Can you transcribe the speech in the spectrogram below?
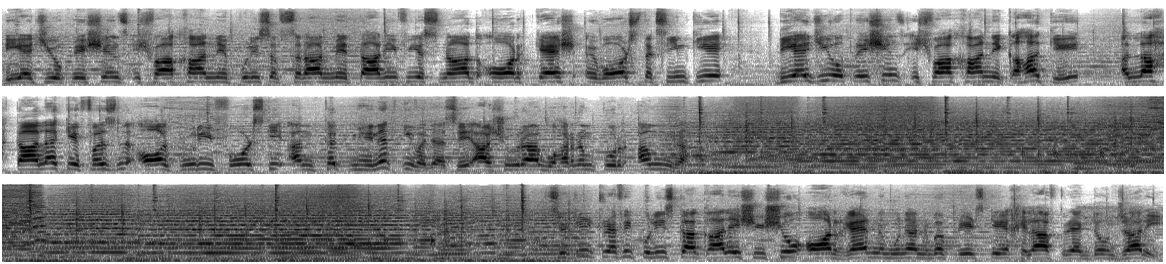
डीएचई ऑपरेशन इशफाक खान ने पुलिस अफसरान में तारीफी असनाद और कैश अवार्ड्स तकसीम किए। डीआईजी ऑपरेशन इशफाक खान ने कहा कि अल्लाह ताला के फजल और पूरी फोर्स की अनथक मेहनत की वजह से आशूरा मुहर्रम पुरअमन रहा। सिटी ट्रैफ़िक पुलिस का काले शीशों और गैर नमूना नंबर प्लेट्स के खिलाफ क्रैकडाउन जारी।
